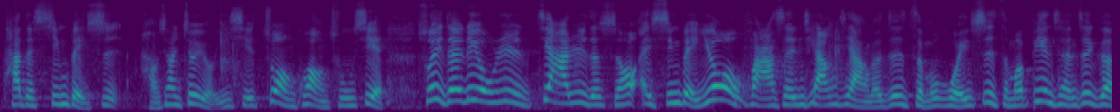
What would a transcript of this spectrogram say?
他的新北市好像就有一些状况出现。所以在六日假日的时候，哎，新北又发生枪响了，这是怎么回事？怎么变成这个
